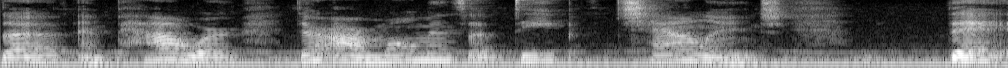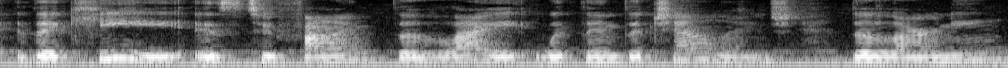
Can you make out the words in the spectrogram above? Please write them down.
love, and power, there are moments of deep challenge. That the key is to find the light within the challenge, the learning,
